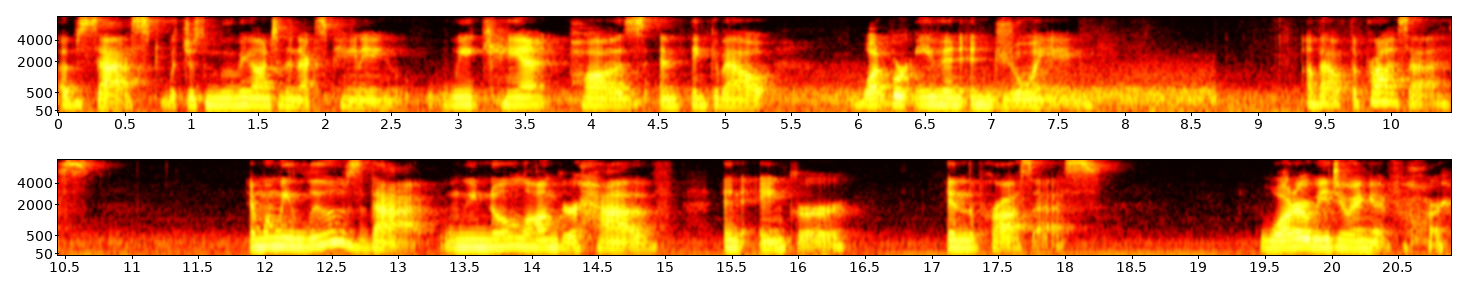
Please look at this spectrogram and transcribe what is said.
obsessed with just moving on to the next painting, we can't pause and think about what we're even enjoying about the process. And when we lose that, we no longer have an anchor in the process, what are we doing it for?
